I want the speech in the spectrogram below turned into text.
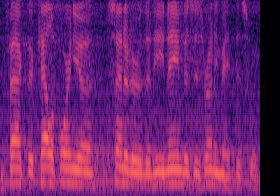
In fact, the California senator that he named as his running mate this week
